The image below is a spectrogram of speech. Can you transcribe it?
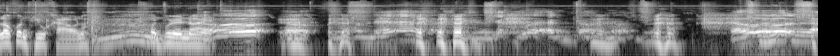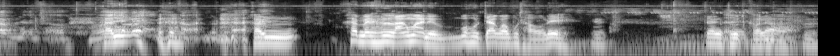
เราคนผิวขาวเนาะอืมคนพูดน้อยๆเออเอาเอาเด้อจักตัวอันนอนนอนเอาเอาเอาเอานอนนอนคันคันแม่นหันหลังมาเนี่ยบ่ฮู้จักว่าผู้เฒ่าเลยแต่งชุดเขาแล้วเออ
